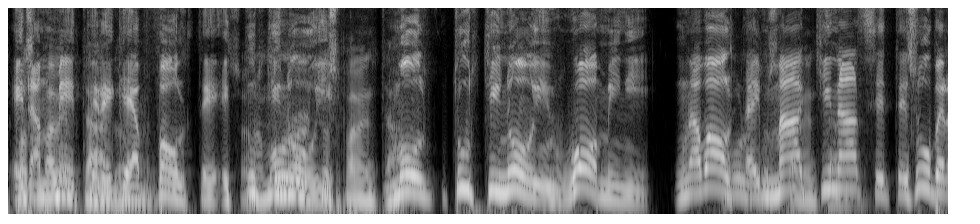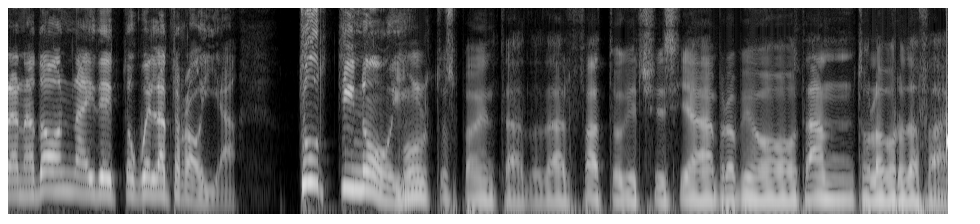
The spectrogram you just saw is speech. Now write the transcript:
ed ammettere che a volte e tutti noi, mol- tutti noi uomini, una volta Molto in macchina, se te supera una donna hai detto quella troia. Tutti noi. molto spaventato dal fatto che ci sia proprio tanto lavoro da fare.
